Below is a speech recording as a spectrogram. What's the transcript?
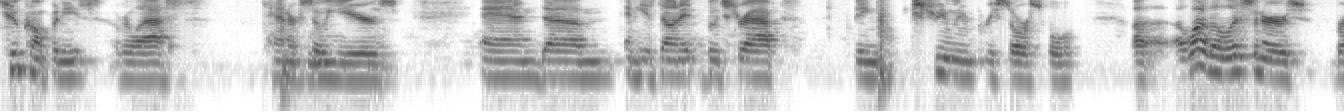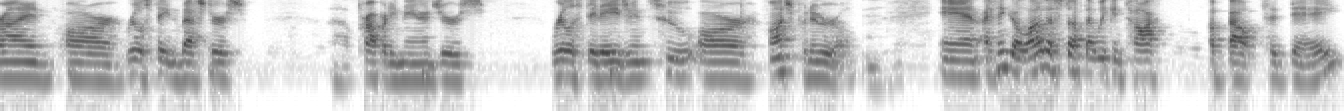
two companies over the last 10 or so mm-hmm. years. And, um, and he's done it bootstrapped, being extremely resourceful. Uh, a lot of the listeners, Brian, are real estate investors, uh, property managers, real estate agents who are entrepreneurial. Mm-hmm. And I think a lot of the stuff that we can talk about today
